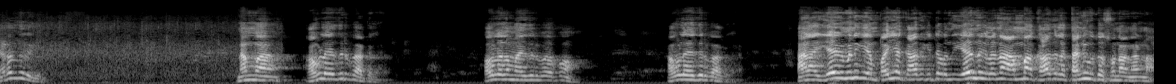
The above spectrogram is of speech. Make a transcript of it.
நடந்திருக்கு. நம்ம அவ்வளோ எதிர்பார்க்கல. அவ்வளோ நம்ம எதிர்பார்ப்போம். அவ்வளோ எதிர்பார்க்கல. ஆனால் ஏழு மணிக்கு என் பையன் காது கிட்ட வந்து ஏந்துக்கலன்னா அம்மா காதில் தண்ணி ஊற்ற சொன்னாங்கன்னா.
